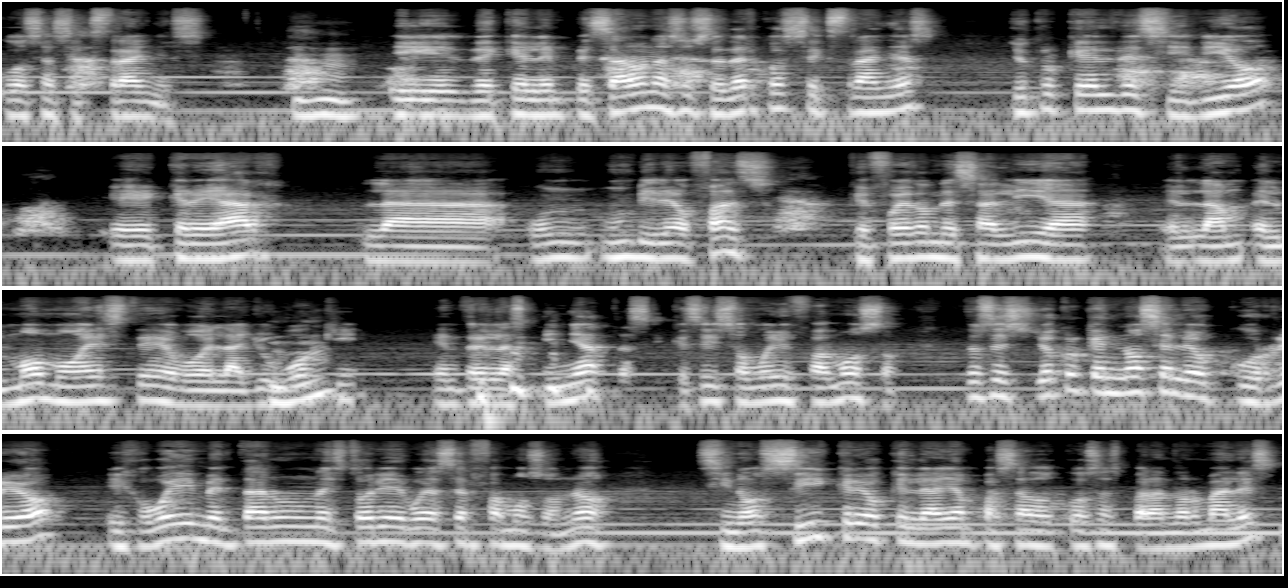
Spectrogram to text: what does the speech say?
cosas extrañas y de que le empezaron a suceder cosas extrañas, yo creo que él decidió eh, crear la, un, un, video falso, que fue donde salía el, el momo este o el ayuwoki entre las piñatas, que se hizo muy famoso. Entonces yo creo que no se le ocurrió, dijo voy a inventar una historia y voy a ser famoso, no, sino sí creo que le hayan pasado cosas paranormales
